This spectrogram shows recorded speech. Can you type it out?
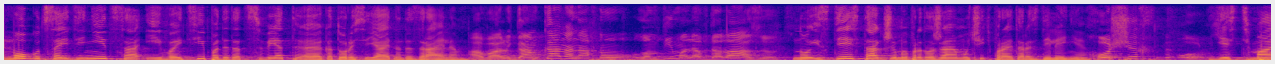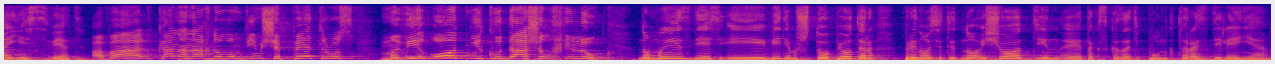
могут соединиться и войти под этот свет, э, который сияет над Израилем. Но и здесь также мы продолжаем учить про это разделение. Есть тьма и есть свет. Но мы здесь и видим, что Петр приносит одно, еще один, э, так сказать, пункт разделения.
